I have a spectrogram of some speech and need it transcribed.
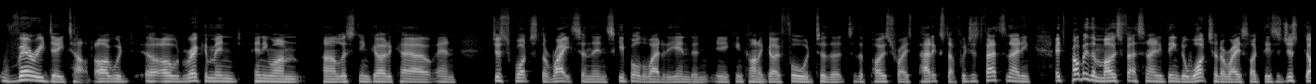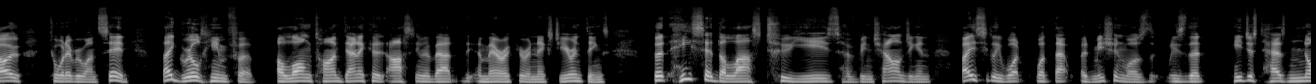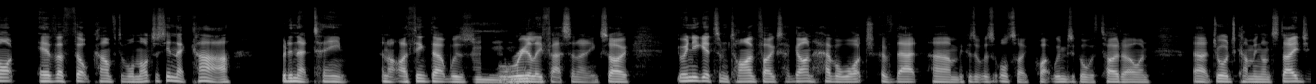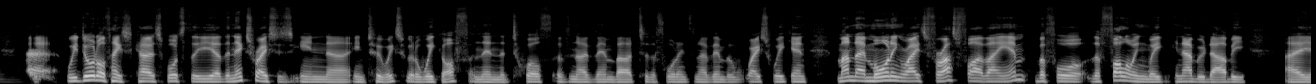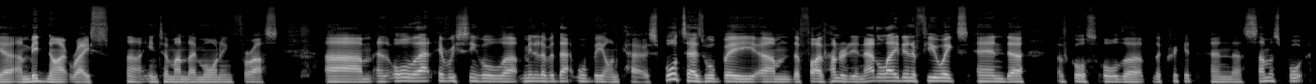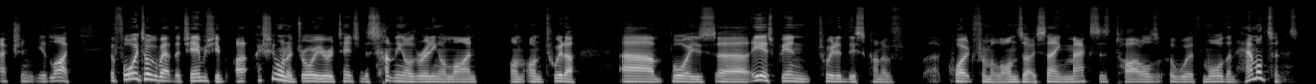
very detailed. I would uh, I would recommend anyone uh, listening go to Kayo and just watch the race and then skip all the way to the end and, you can kind of go forward to the to the post race paddock stuff which is fascinating. It's probably the most fascinating thing to watch at a race like this is just go to what everyone said. They grilled him for a long time. Danica asked him about america and next year and things but he said the last two years have been challenging and basically what what that admission was is that he just has not ever felt comfortable not just in that car but in that team and i think that was mm. really fascinating. So when you get some time, folks, go and have a watch of that um, because it was also quite whimsical with Toto and uh, George coming on stage. Mm. Uh, we do it all thanks to Kayo Sports. The uh, the next race is in uh, in two weeks. We've got a week off, and then the 12th of November to the 14th of November race weekend. Monday morning race for us, 5 a.m. before the following week in Abu Dhabi a, uh, a midnight race uh, into Monday morning for us. Um, and all of that, every single uh, minute of it, that will be on Kayo Sports, as will be um, the 500 in Adelaide in a few weeks, and uh, of course, all the, the cricket and uh, summer sport action you'd like. Before we talk about the championship, I actually want to draw your attention to something I was reading online on, on Twitter. Um, boys, uh, ESPN tweeted this kind of quote from Alonso saying Max's titles are worth more than Hamilton's.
